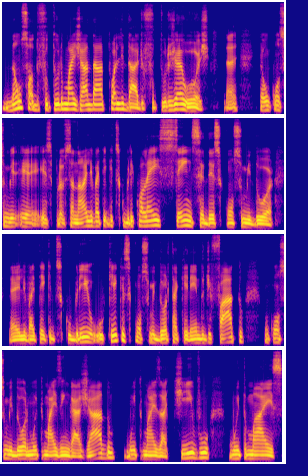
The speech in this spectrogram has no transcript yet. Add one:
não só do futuro, mas já da atualidade. O futuro já é hoje, né? Então, consumir, eh, esse profissional ele vai ter que descobrir qual é a essência desse consumidor, né? Ele vai ter que descobrir o que que esse consumidor está querendo de fato, um consumidor muito mais engajado, muito mais ativo, muito mais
